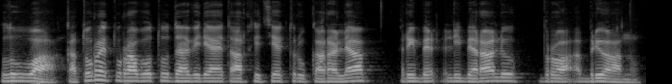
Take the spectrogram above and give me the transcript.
Луа, который эту работу доверяет архитектору короля либералю Брюану.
